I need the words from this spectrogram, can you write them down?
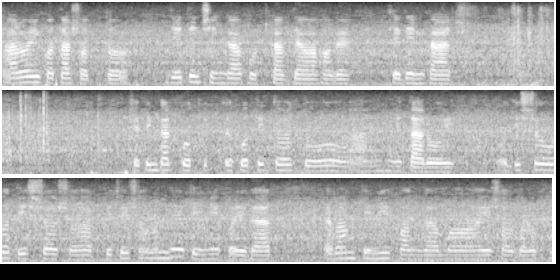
তারই কথা সত্য। যেদিন সিংহা ফুটকার দেওয়া হবে, সেদিনকার সেদিনকার কথিত কথিত তো তারই। অদৃশ্য ও দৃশ্য সব কিছুই সম্বন্ধে তিনি পরিগাত এবং তিনি কন্দাময় সর্বজ্ঞ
